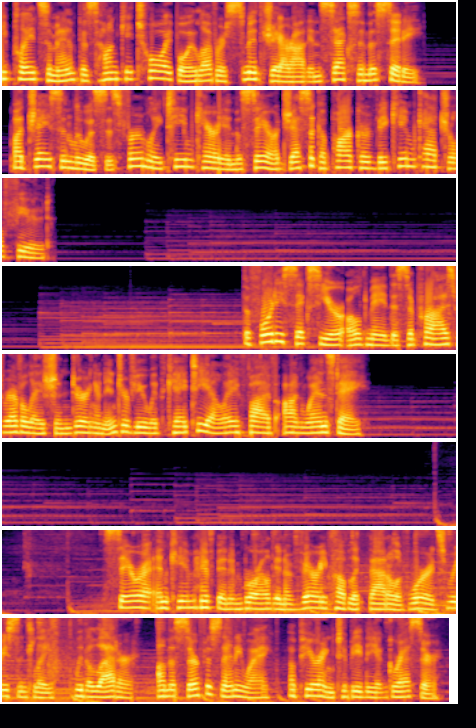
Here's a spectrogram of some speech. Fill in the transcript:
He played Samantha's hunky toy boy lover Smith Jerrod in Sex and the City. But Jason Lewis is firmly Team Carrie in the Sarah Jessica Parker v Kim Cattrall feud. The 46-year-old made the surprise revelation during an interview with KTLA5 on Wednesday. Sarah and Kim have been embroiled in a very public battle of words recently, with the latter, on the surface anyway, appearing to be the aggressor.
